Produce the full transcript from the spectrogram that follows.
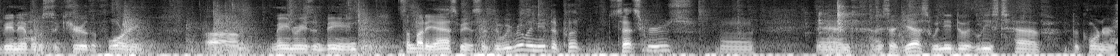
being able to secure the flooring. Um, main reason being, somebody asked me and said, do we really need to put set screws? Uh, and I said, yes, we need to at least have the corners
